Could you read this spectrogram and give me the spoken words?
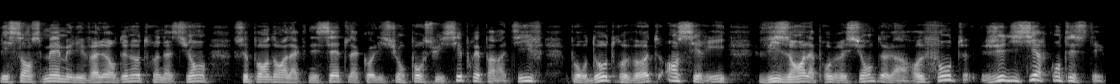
l'essence même et les valeurs de notre nation Cependant, à la Knesset, la coalition poursuit ses préparatifs pour d'autres votes en série visant la progression de la refonte judiciaire contestée.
